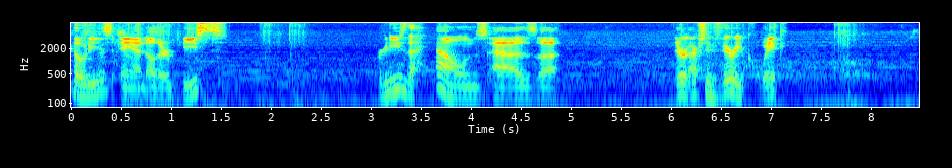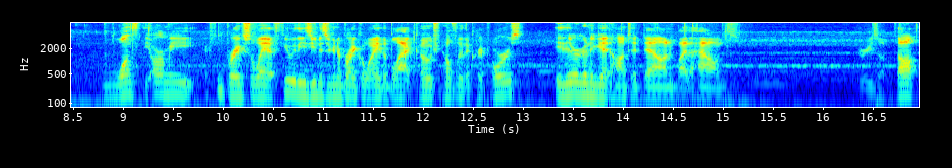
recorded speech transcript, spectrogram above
Cody's and other beasts. We're gonna use the hounds as uh, they're actually very quick. Once the army actually breaks away, a few of these units are gonna break away. The Black Coach and hopefully the Crypt Horrors. They're gonna get hunted down by the hounds. Fury's up top.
